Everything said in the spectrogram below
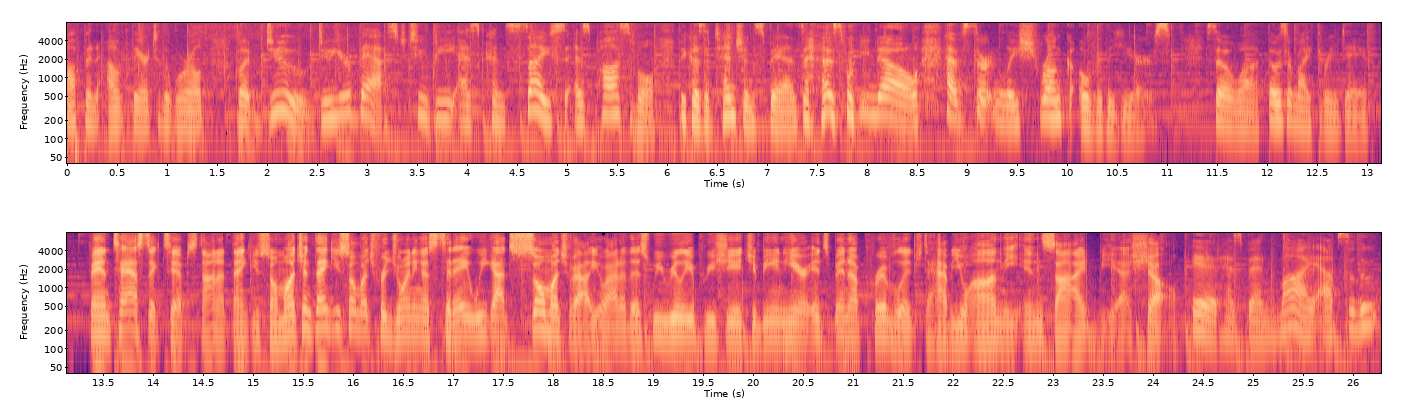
up and out there to the world. But do, do your best to be as concise as possible because attention spans, as we know, have certainly shrunk over the years. So, uh, those are my three, Dave. Fantastic tips, Donna. Thank you so much. And thank you so much for joining us today. We got so much value out of this. We really appreciate you being here. It's been a privilege to have you on the Inside BS show. It has been my absolute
